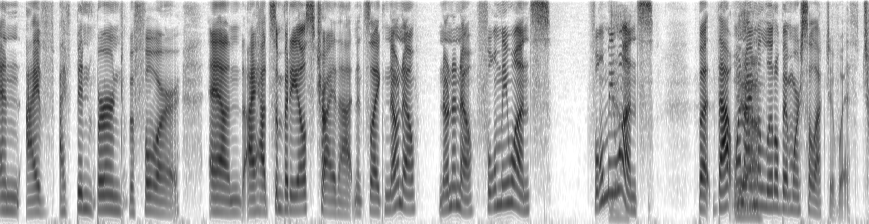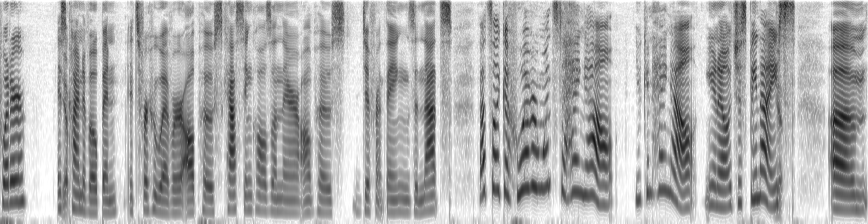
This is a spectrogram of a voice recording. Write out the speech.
And I've I've been burned before and I had somebody else try that and it's like, no, no, no, no, no. Fool me once. Fool me Yeah. once. But that one I'm a little bit more selective with. Twitter is Yep. kind of open. It's for whoever. I'll post casting calls on there. I'll post different things and that's that's like a whoever wants to hang out, you can hang out, you know, just be nice. Um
